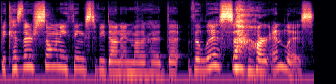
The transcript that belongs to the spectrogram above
Because there's so many things to be done in motherhood that the lists are endless.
